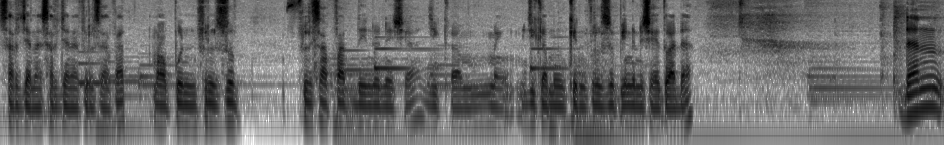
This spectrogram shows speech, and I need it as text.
sarjana-sarjana filsafat maupun filsuf filsafat di Indonesia jika jika mungkin filsuf Indonesia itu ada dan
